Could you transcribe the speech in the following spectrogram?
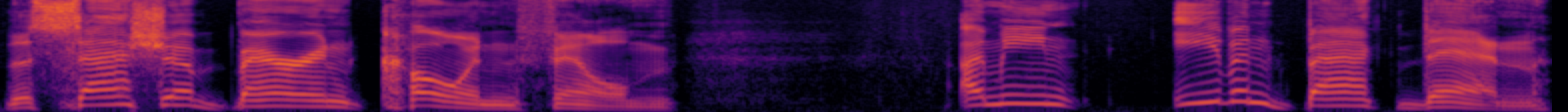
the Sacha Baron Cohen film. I mean, even back then,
